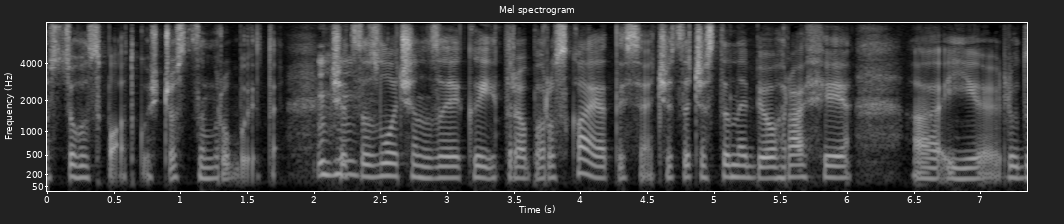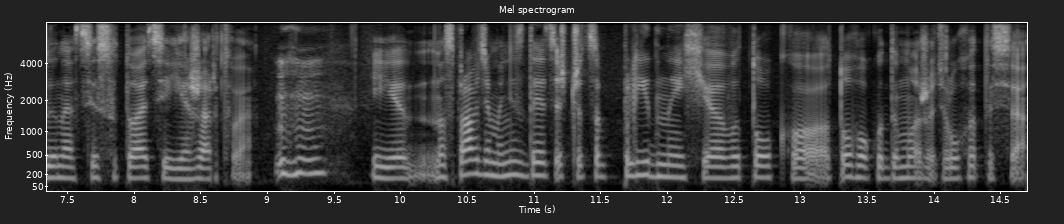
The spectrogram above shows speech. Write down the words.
З цього спадку, що з цим робити? Чи це злочин, за який треба розкаятися, чи це частина біографії, е, і людина в цій ситуації є жертвою? Угу. І насправді мені здається, що це плідний е, виток е, того, куди можуть рухатися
